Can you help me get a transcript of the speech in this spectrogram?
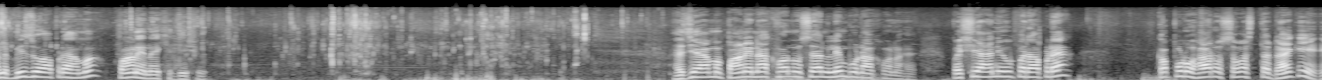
અને બીજું આપણે આમાં પાણી નાખી દઈશું. હજી આમાં પાણી નાખવાનું છે અને લીંબુ નાખવાના છે. પછી આની ઉપર આપણે કપડું સારું સ્વસ્થ ઢાંકી,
